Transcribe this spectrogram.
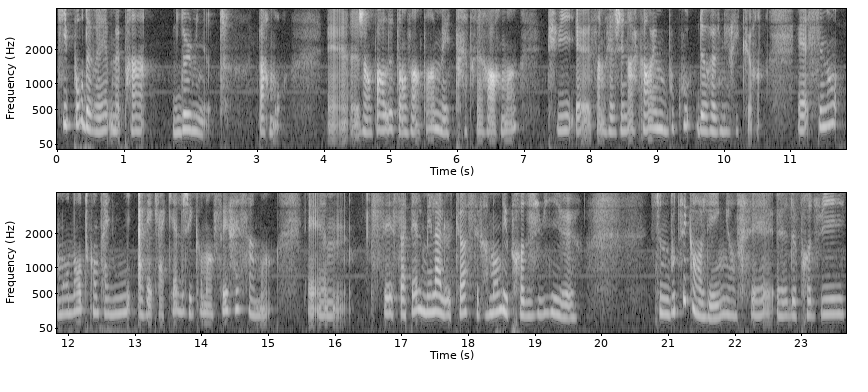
qui pour de vrai me prend deux minutes par mois. Euh, j'en parle de temps en temps, mais très très rarement. Puis euh, ça me régénère quand même beaucoup de revenus récurrents. Euh, sinon, mon autre compagnie avec laquelle j'ai commencé récemment, s'appelle Melaleuca. C'est vraiment des produits. c'est une boutique en ligne, en fait, de produits,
